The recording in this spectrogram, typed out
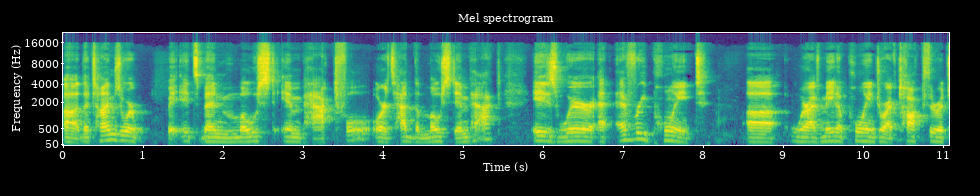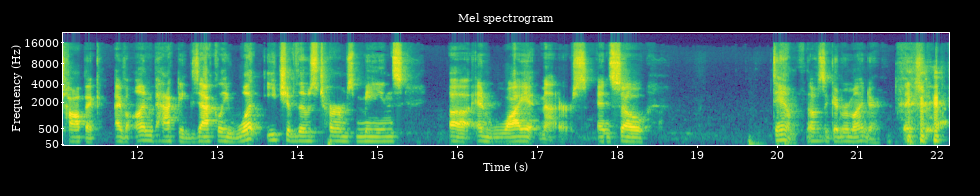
uh, the times where it's been most impactful or it's had the most impact is where at every point uh, where I've made a point or I've talked through a topic, I've unpacked exactly what each of those terms means uh, and why it matters. And so, damn, that was a good reminder. Thanks for that.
